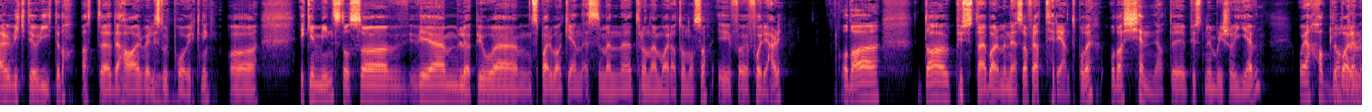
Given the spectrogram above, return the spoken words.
er viktig å vite da, at det har veldig stor påvirkning. Og ikke minst også Vi løper jo Sparebank1 SMN Trondheim Maraton også i forrige helg. Og da, da pusta jeg bare med nesa, for jeg har trent på det. Og da kjenner jeg at pusten min blir så jevn. Og jeg hadde Klart bare en,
